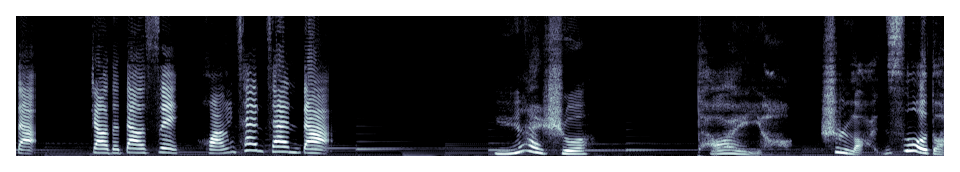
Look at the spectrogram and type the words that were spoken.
的，照的稻穗黄灿灿的。”鱼儿说：“太阳是蓝色的，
